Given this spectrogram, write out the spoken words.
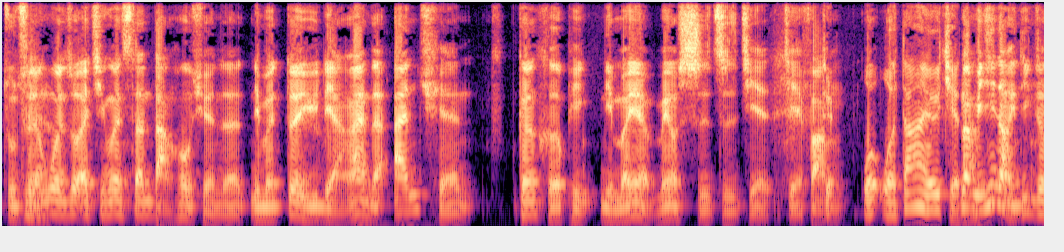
主持人问说，哎，请问三党候选人，你们对于两岸的安全跟和平，你们也没有实质解解放？我我当然有解放。那民进党一定就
